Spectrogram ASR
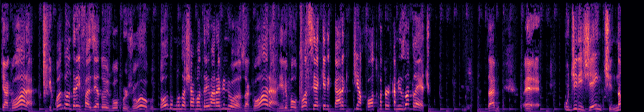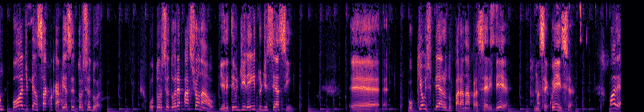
Que agora, que quando o Andrei fazia dois gols por jogo, todo mundo achava o Andrei maravilhoso. Agora, ele voltou a ser aquele cara que tinha foto com a camisa do Atlético. Sabe? É, o dirigente não pode pensar com a cabeça de torcedor. O torcedor é passional e ele tem o direito de ser assim. É, o que eu espero do Paraná para a Série B, na sequência, olha,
